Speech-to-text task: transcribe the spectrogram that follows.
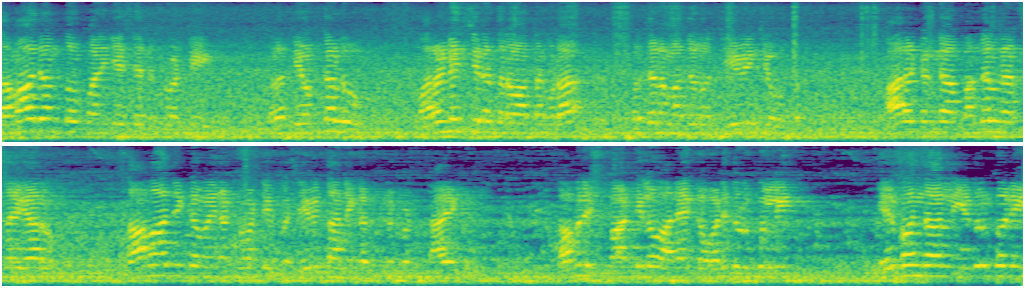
సమాజంతో పనిచేసేటటువంటి ప్రతి ఒక్కరు మరణించిన తర్వాత కూడా ప్రజల మధ్యలో జీవించి ఉంటారు. ఆ రకంగా బందల నర్సయ్య గారు సామాజికమైనటువంటి జీవితాన్ని గడిపినటువంటి నాయకుడు. కమ్యూనిస్ట్ పార్టీలో అనేక ఒడిదుడుకుల్ని నిర్బంధాలను ఎదుర్కొని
